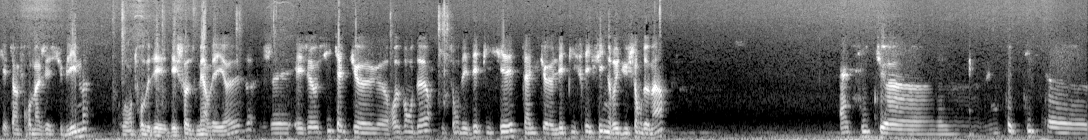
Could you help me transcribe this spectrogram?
qui est un fromager sublime, où on trouve des, des choses merveilleuses. Et j'ai aussi quelques revendeurs qui sont des épiciers, tels que l'épicerie fine rue du Champ de Mars, ainsi que euh, une petite, euh,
